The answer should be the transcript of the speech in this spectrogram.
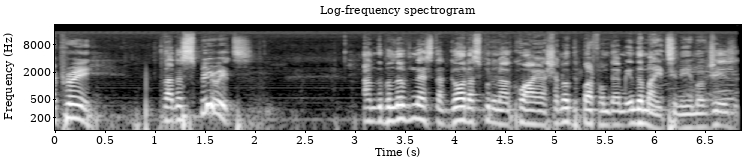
I pray that the spirit and the believedness that God has put in our choir shall not depart from them in the mighty name of Jesus.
